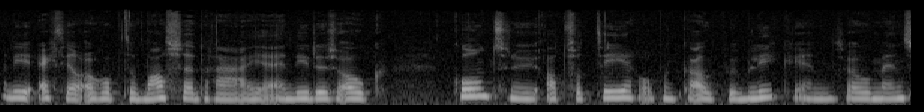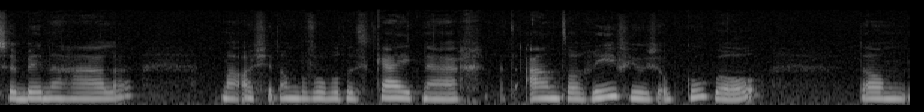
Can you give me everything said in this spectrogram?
die echt heel erg op de massa draaien. En die dus ook continu adverteren op een koud publiek en zo mensen binnenhalen. Maar als je dan bijvoorbeeld eens kijkt naar het aantal reviews op Google, dan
